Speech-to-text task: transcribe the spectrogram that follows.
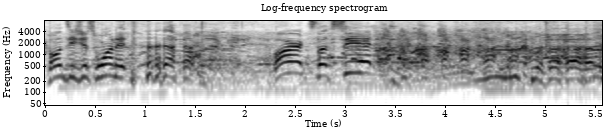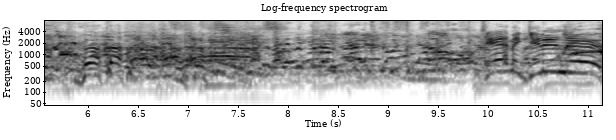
Conzi just won it. Barts, let's see it. Jam it, get in there.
